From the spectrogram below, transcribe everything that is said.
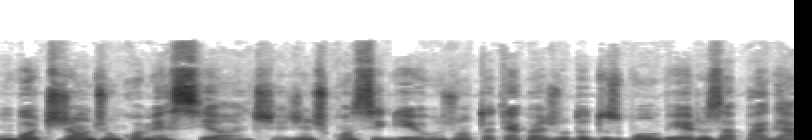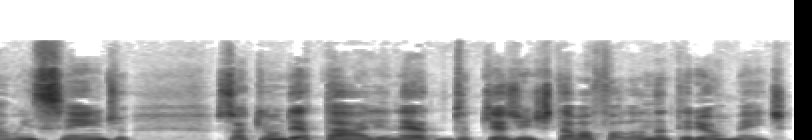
um botijão de um comerciante. A gente conseguiu, junto até com a ajuda dos bombeiros, apagar o um incêndio. Só que um detalhe, né, do que a gente estava falando anteriormente:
